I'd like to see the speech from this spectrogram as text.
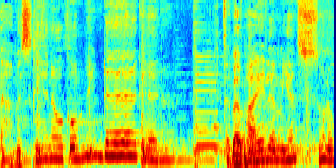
ላመስግነው ቆሜ እንደገና ጥበብ ኃይልም የሱ ነው።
